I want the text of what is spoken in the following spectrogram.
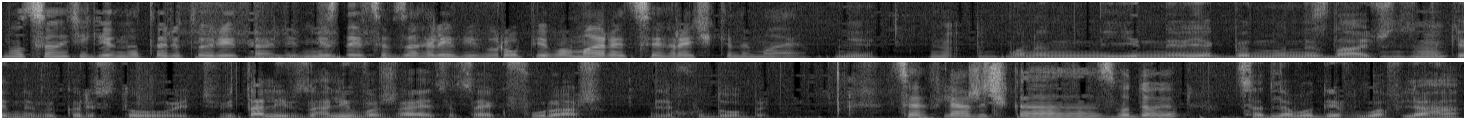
Ну це не тільки на території Італії. Мені здається, взагалі в Європі, в Америці гречки немає. Ні. Вони її не, якби, ну, не знають, що це таке не використовують. В Італії взагалі вважається це як фураж для худоби. Це фляжечка з водою. Це для води була фляга.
